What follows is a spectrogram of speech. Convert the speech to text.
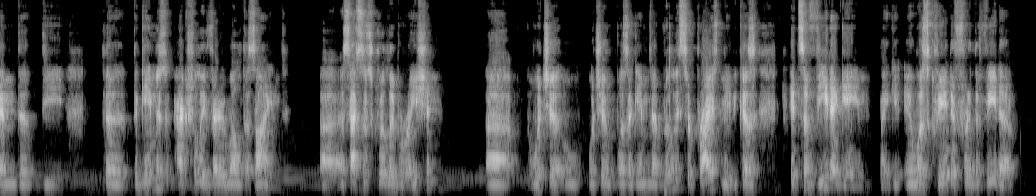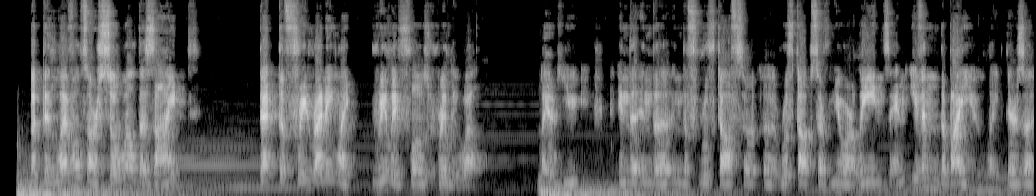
and the the the, the game is actually very well designed. Uh, Assassin's Creed Liberation, uh, which uh, which was a game that really surprised me because it's a Vita game. Like it was created for the Vita, but the levels are so well designed that the free running like really flows really well. Like you, in the in the in the rooftops uh, rooftops of New Orleans and even the bayou. Like there's a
